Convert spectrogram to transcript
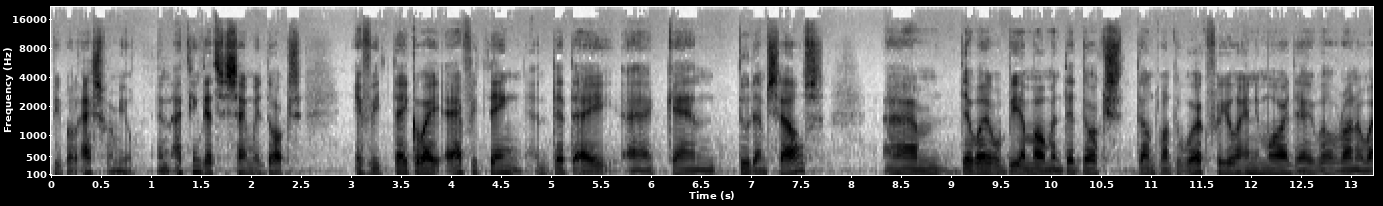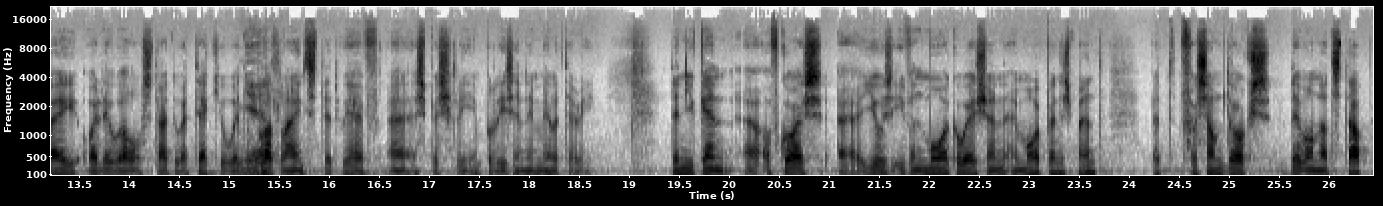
people ask from you. And I think that's the same with dogs. If we take away everything that they uh, can do themselves, um, there will be a moment that dogs don't want to work for you anymore. They will run away, or they will start to attack you with Yeah. the bloodlines that we have, uh, especially in police and in military. Then you can, uh, of course, uh, use even more coercion and more punishment. But for some dogs, they will not stop.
